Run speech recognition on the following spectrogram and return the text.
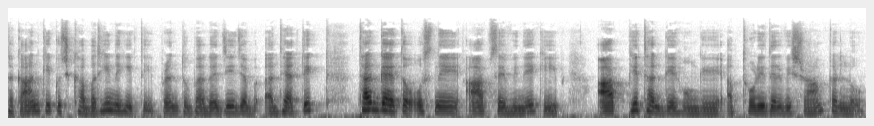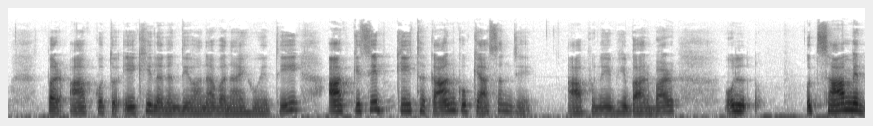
थकान की कुछ खबर ही नहीं थी, परंतु भगत जी जब आध्यात्मिक थक गए तो उसने आपसे विनय की, आप भी थक गए होंगे, अब थोड़ी देर विश्राम कर लो। पर आपको तो एक ही लगन दीवाना बनाए हुए थी, आप किसी की थकान को क्या समझे? आप उन्हें भी बार बार उत्साह में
